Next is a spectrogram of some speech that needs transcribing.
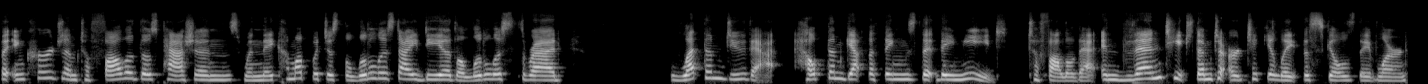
but encourage them to follow those passions. When they come up with just the littlest idea, the littlest thread, let them do that. Help them get the things that they need to follow that and then teach them to articulate the skills they've learned.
